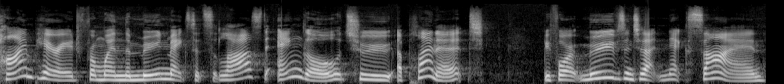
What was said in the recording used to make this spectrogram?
time period from when the moon makes its last angle to a planet before it moves into that next sign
